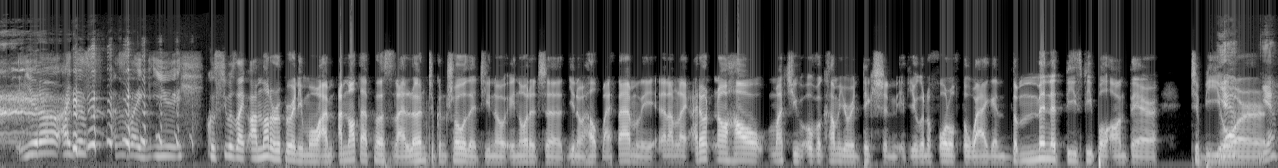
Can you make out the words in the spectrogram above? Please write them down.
you know, I just, I just like you, because she was like, I'm not a ripper anymore. I'm, I'm not that person. I learned to control it, you know, in order to, you know, help my family. And I'm like, I don't know how much you've overcome your addiction if you're gonna fall off the wagon the minute these people aren't there to be Yeah, your yeah.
